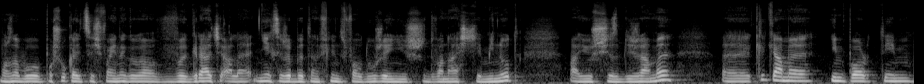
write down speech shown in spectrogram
Można było poszukać coś fajnego, wygrać, ale nie chcę, żeby ten film trwał dłużej niż 12 minut, a już się zbliżamy. E, klikamy Import Team.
